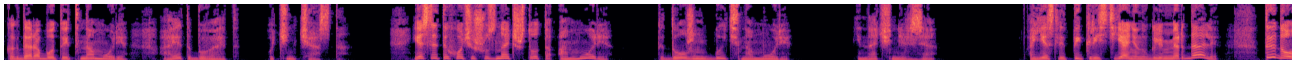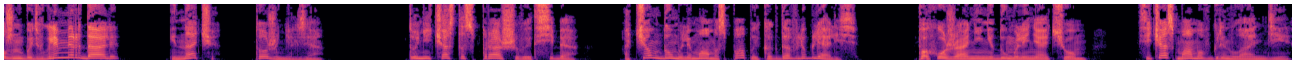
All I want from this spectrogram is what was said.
когда работает на море, а это бывает очень часто. Если ты хочешь узнать что-то о море, ты должен быть на море, иначе нельзя. А если ты крестьянин в Глиммердале, ты должен быть в Глиммердале, Иначе тоже нельзя. Тони часто спрашивает себя, о чем думали мама с папой, когда влюблялись. Похоже, они не думали ни о чем. Сейчас мама в Гренландии.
